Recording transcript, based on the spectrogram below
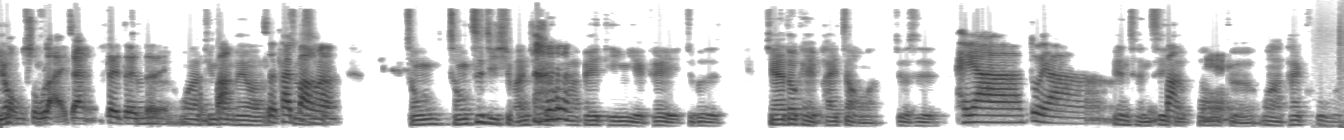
弄出来，这样。对对对，哇，听众朋友，这太棒了！从从自己喜欢去的咖啡厅也可以，就是。现在都可以拍照嘛，就是。哎呀，对啊。变成自己的风格，哇，太酷了。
